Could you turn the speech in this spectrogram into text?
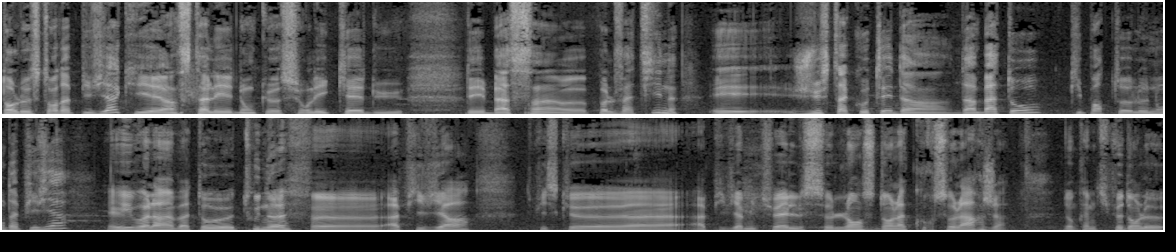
Dans le stand Apivia qui est installé donc sur les quais du, des bassins Paul Vatine et juste à côté d'un bateau qui porte le nom d'Apivia. Et oui, voilà, un bateau tout neuf, Apivia, puisque Apivia Mutuel se lance dans la course au large donc un petit peu dans le,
